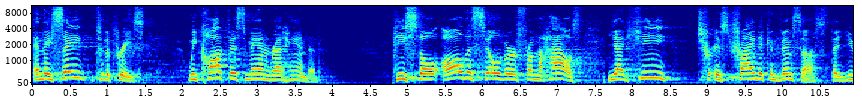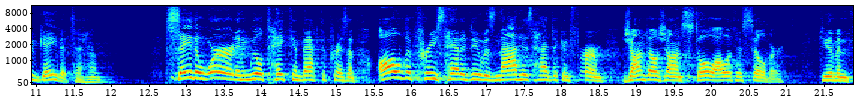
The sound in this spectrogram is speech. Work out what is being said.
And they say to the priest, We caught this man red handed. He stole all the silver from the house, yet he tr- is trying to convince us that you gave it to him. Say the word and we'll take him back to prison. All the priest had to do was nod his head to confirm Jean Valjean stole all of his silver. He would have been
